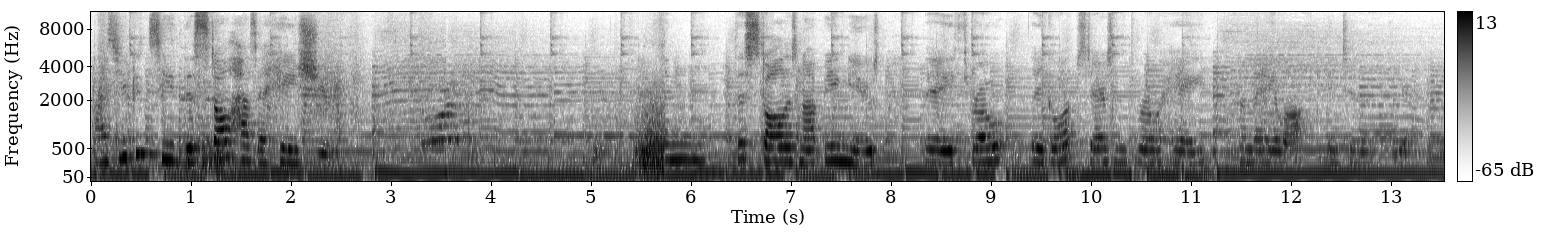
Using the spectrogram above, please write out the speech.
As you can see, this stall has a hay chute. When this stall is not being used, they throw they go upstairs and throw hay from the hayloft into here.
